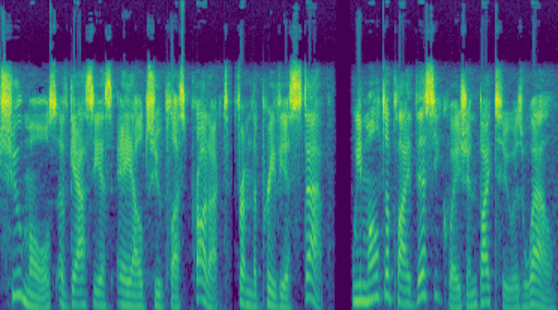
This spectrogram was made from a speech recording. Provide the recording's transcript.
2 moles of gaseous Al2 product from the previous step, we multiply this equation by 2 as well.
